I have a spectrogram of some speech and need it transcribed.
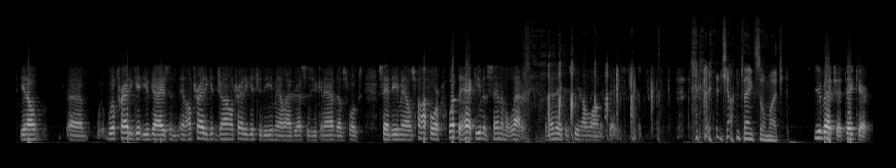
you know, uh, we'll try to get you guys, and, and I'll try to get John. I'll try to get you the email addresses. You can have those folks send emails off, or what the heck, even send them a letter, and then they can see how long it takes. Jon, thanks so much. You betcha. Take care.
